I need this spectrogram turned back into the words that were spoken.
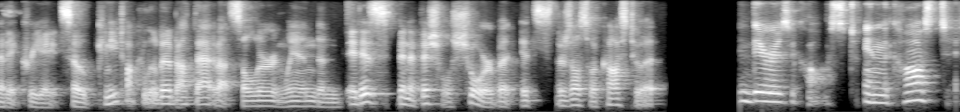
that it creates. So can you talk a little bit about that, about solar and wind? And it is beneficial, sure, but it's, there's also a cost to it. There is a cost, and the cost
